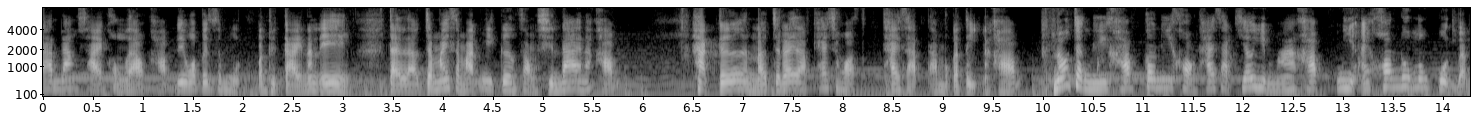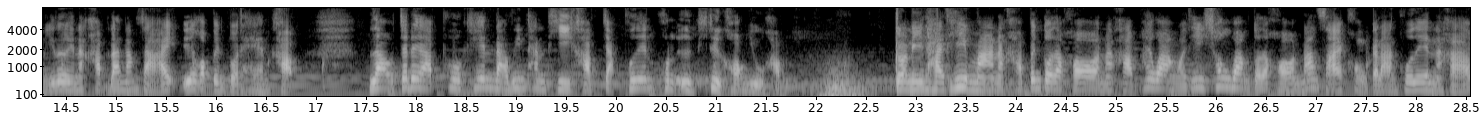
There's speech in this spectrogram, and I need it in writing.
ด้านด้านซ้ายของเราครับ เรียกว่าเป็นสมุดบันทึกไกด์นั่นเอง แต่เราจะไม่สามารถมีเกิน 2 ชิ้นได้นะครับ หากเกินเราจะได้รับแค่เฉพาะทายสัตว์ตามปกตินะครับ นอกจากนี้ครับกรณีของทายสัตว์เที่เราหยิบมาครับมีไอคอนรูปมงกุฎแบบนี้เลยนะครับ ด้านด้านซ้ายเรียกว่าเป็นตัวแทนครับ เราจะได้รับโทเค็นดาวินทันทีครับจากผู้เล่นคนอื่นที่ถือครองอยู่ครับ กรณีทายที่มานะครับเป็นตัวละครนะครับให้วางไว้ที่ช่องวางตัวละครด้านซ้ายของกระดานผู้เล่นนะครับ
